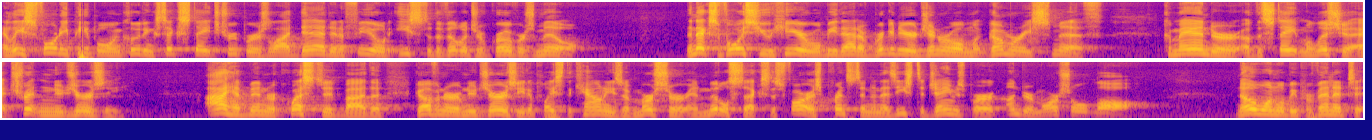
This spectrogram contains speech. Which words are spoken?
At least 40 people, including six state troopers, lie dead in a field east of the village of Grover's Mill. The next voice you hear will be that of Brigadier General Montgomery Smith, commander of the state militia at Trenton, New Jersey. I have been requested by the governor of New Jersey to place the counties of Mercer and Middlesex as far as Princeton and as east to Jamesburg under martial law. No one will be to,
